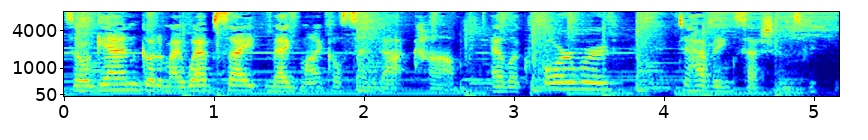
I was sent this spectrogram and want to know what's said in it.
So, again, go to my website, megmichaelson.com. I look forward to having sessions with you.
